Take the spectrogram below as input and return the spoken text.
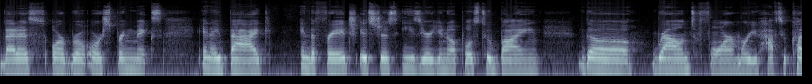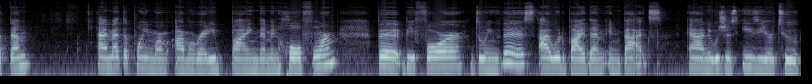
lettuce or or spring mix in a bag in the fridge it's just easier you know opposed to buying the round form where you have to cut them. I'm at the point where I'm already buying them in whole form, but before doing this, I would buy them in bags, and it was just easier to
